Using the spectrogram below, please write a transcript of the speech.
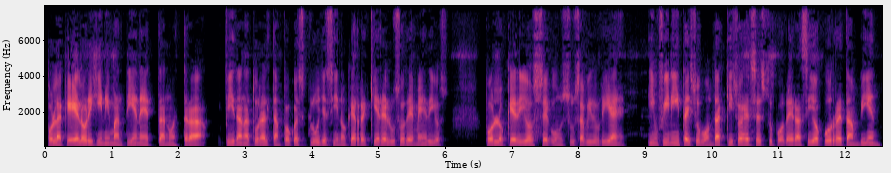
por la que Él origina y mantiene esta nuestra vida natural tampoco excluye, sino que requiere el uso de medios, por lo que Dios, según su sabiduría infinita y su bondad, quiso ejercer su poder. Así ocurre también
